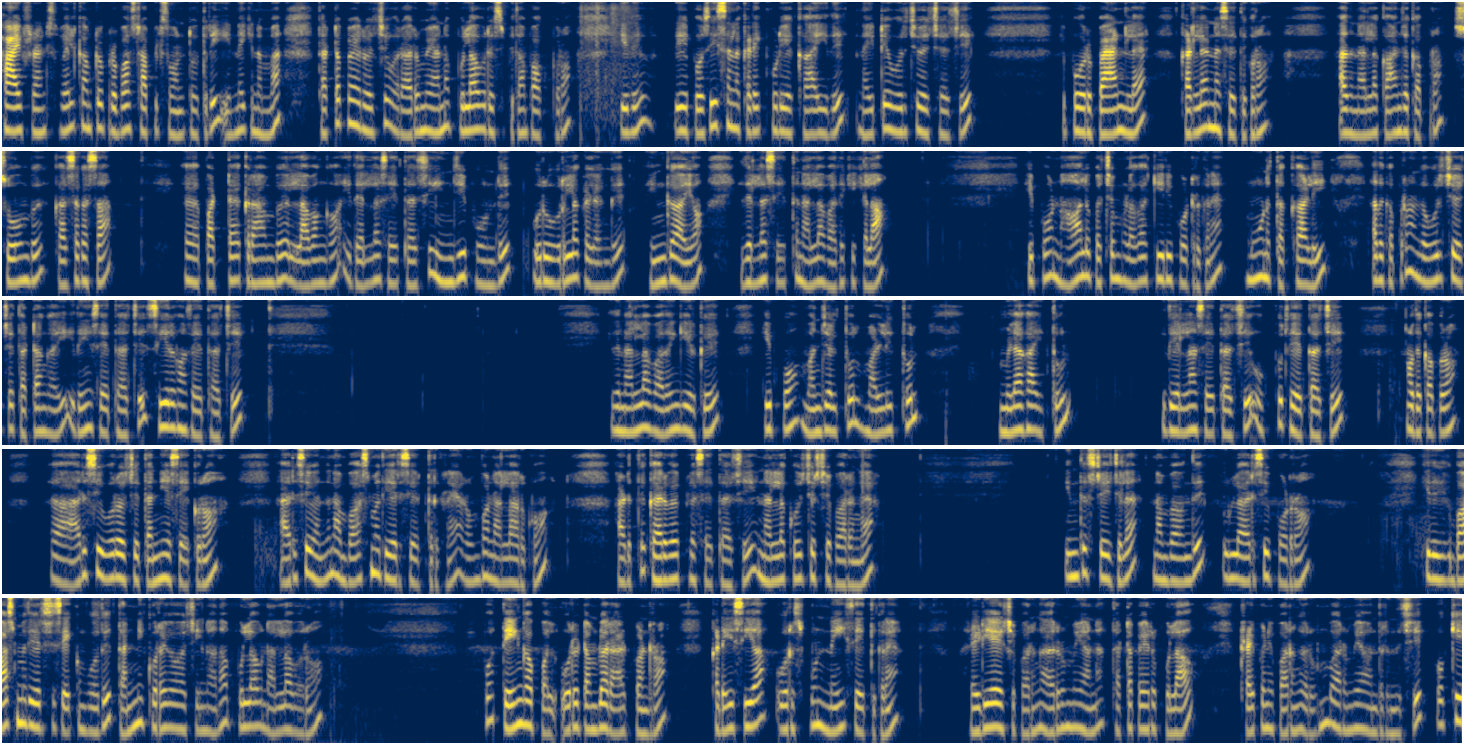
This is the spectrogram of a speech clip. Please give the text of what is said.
Hi friends welcome to Prabhas topics one two three இன்றைக்கி நம்ம தட்டைப்பயிர் வச்சு ஒரு அருமையான புலாவ் ரெசிபி தான் பார்க்க போகிறோம் இது இது இப்போ சீசனில் கிடைக்கக்கூடிய காய் இது. நைட்டே உரித்து வச்சாச்சு. இப்போ ஒரு பேனில் கடலெண்ணெய் சேர்த்துக்கிறோம். அது நல்லா காஞ்சக்கப்புறம் சோம்பு கசகசா பட்டை கிராம்பு லவங்கம் இதெல்லாம் சேர்த்தாச்சு. இஞ்சி பூண்டு ஒரு உருளைக்கிழங்கு வெங்காயம் இதெல்லாம் சேர்த்து நல்லா வதக்கிக்கலாம். இப்போது நாலு பச்சை மிளகா கீரி போட்டிருக்கிறேன் மூணு தக்காளி அதுக்கப்புறம் அந்த உரிச்சு வச்ச தட்டாங்காய் இதையும் சேர்த்தாச்சு சீரகம் சேர்த்தாச்சு. இது நல்லா வதங்கியிருக்கு. இப்போது மஞ்சள் தூள் மல்லித்தூள் மிளகாய்த்தூள் இது எல்லாம் சேர்த்தாச்சு உப்பு சேர்த்தாச்சு. அதுக்கப்புறம் அரிசி ஊற வச்ச தண்ணியை சேர்க்குறோம். அரிசி வந்து நான் பாஸ்மதி அரிசி எடுத்துருக்கிறேன் ரொம்ப நல்லாயிருக்கும் அடுத்து கருவேப்பிலை சேர்த்தாச்சு நல்லா கொதிச்சிருச்சு பாருங்கள் இந்த ஸ்டேஜில் நம்ம வந்து உள்ள அரிசி போடுறோம். இதுக்கு பாஸ்மதி அரிசி சேர்க்கும்போது தண்ணி குறைவாக வச்சிங்கன்னா தான் புலாவ் நல்லா வரும். இப்போது தேங்காய் பால் ஒரு டம்ளர் ஆட் பண்ணுறோம் கடைசியாக ஒரு ஸ்பூன் நெய் சேர்த்துக்கிறேன். ரெடி பாருங்கள் அருமையான தட்டைப்பயிறு புலாவ். ட்ரை பண்ணி பாருங்கள் ரொம்ப அருமையாக வந்துருந்துச்சு. ஓகே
